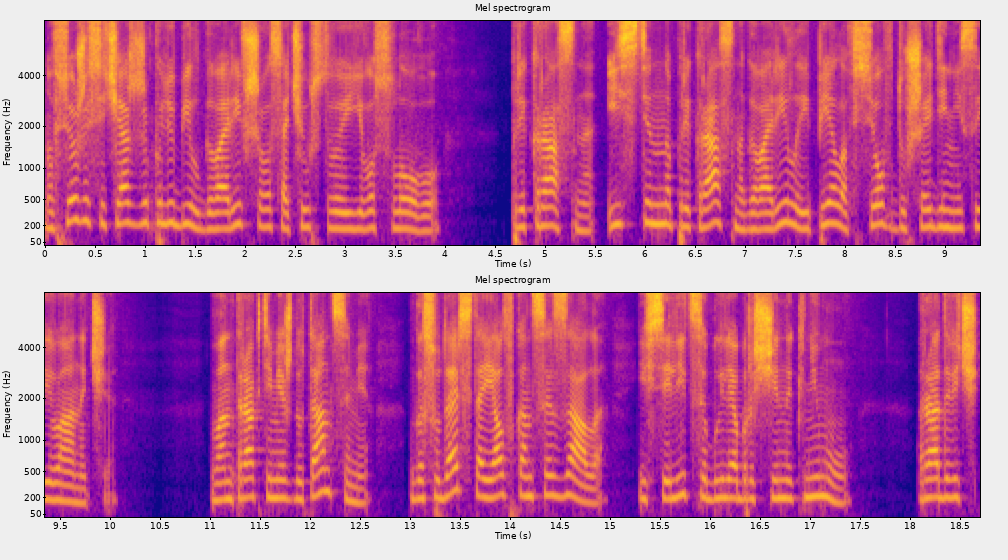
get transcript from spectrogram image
но все же сейчас же полюбил говорившего, сочувствуя его слову. «Прекрасно, истинно прекрасно», — говорила и пела все в душе Дениса Ивановича. В антракте между танцами государь стоял в конце зала, и все лица были обращены к нему. Радович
